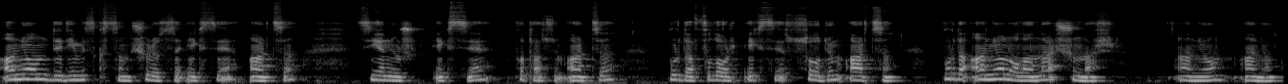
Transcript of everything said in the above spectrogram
Anyon dediğimiz kısım şurası eksi artı siyanür eksi potasyum artı burada flor eksi sodyum artı. Burada anyon olanlar şunlar. Anyon, anyon.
